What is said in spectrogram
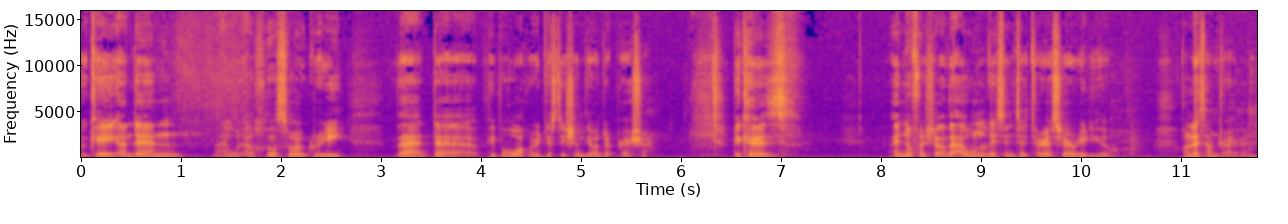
okay. And then I would also agree that uh, people who work radio station they're under pressure because I know for sure that I won't listen to terrestrial radio unless I'm driving.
